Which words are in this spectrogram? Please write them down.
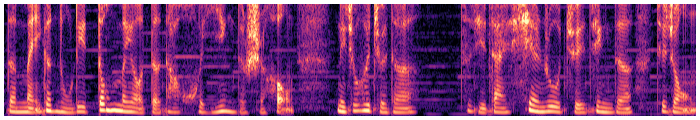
的每一个努力都没有得到回应的时候，你就会觉得自己在陷入绝境的这种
